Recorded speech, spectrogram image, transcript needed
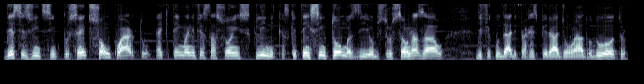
desses 25%, só um quarto é que tem manifestações clínicas, que tem sintomas de obstrução nasal, dificuldade para respirar de um lado ou do outro.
